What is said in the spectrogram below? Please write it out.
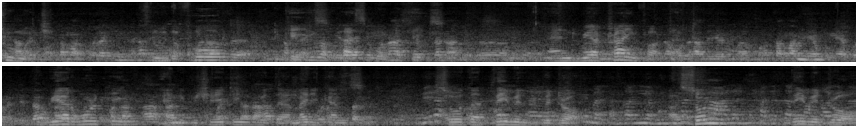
too much through the four decades, past four decades. And we are trying for that. We are working and negotiating with the Americans so that they will withdraw. As soon they withdraw,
